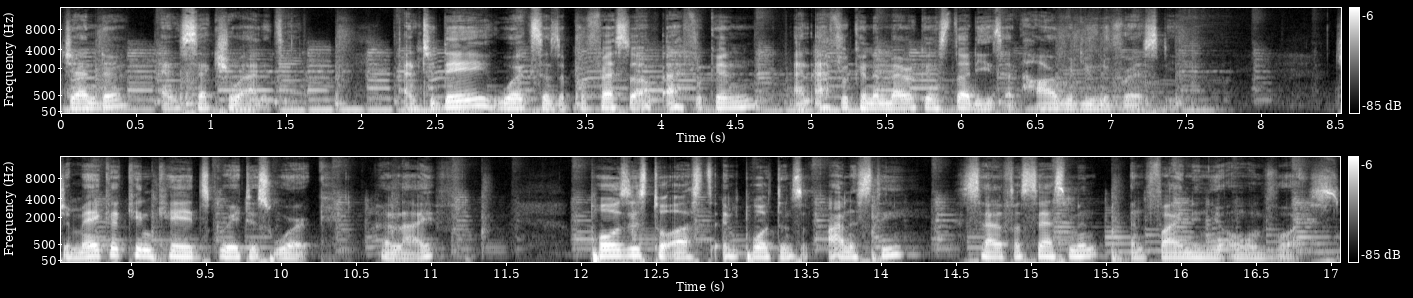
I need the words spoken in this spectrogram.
gender, and sexuality. And today works as a professor of African and African American Studies at Harvard University. Jamaica Kincaid's greatest work, her life, poses to us the importance of honesty, self assessment, and finding your own voice.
